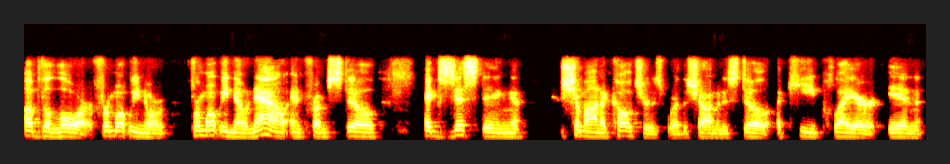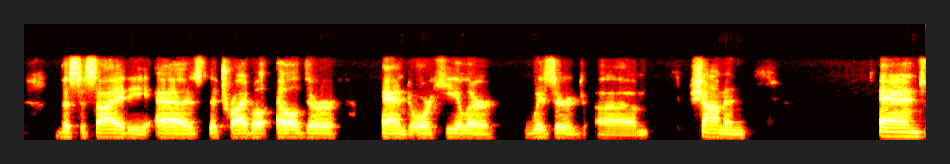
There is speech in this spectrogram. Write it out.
of the lore from what we know, from what we know now, and from still existing shamanic cultures where the shaman is still a key player in the society as the tribal elder and or healer, wizard, um, shaman. And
